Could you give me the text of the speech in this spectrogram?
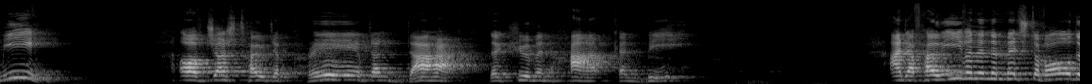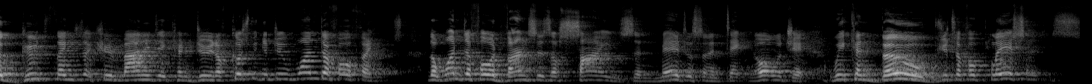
me of just how depraved and dark the human heart can be. And of how, even in the midst of all the good things that humanity can do, and of course, we can do wonderful things, the wonderful advances of science and medicine and technology, we can build beautiful places.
